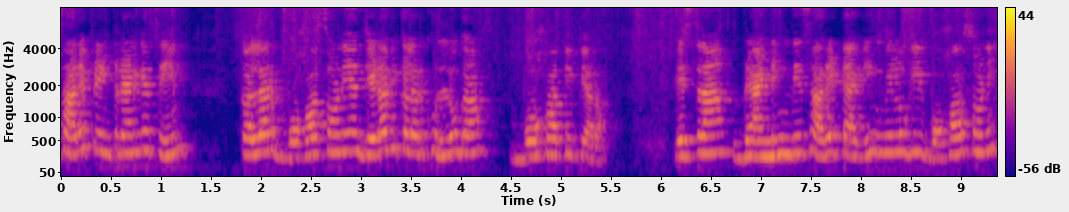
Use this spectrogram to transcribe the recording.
ਸਾਰੇ ਪ੍ਰਿੰਟ ਰਹਿਣਗੇ ਸੇਮ ਕਲਰ ਬਹੁਤ ਸੋਹਣੇ ਆ। ਜਿਹੜਾ ਵੀ ਕਲਰ ਖੁੱਲੂਗਾ ਬਹੁਤ ਹੀ ਪਿਆਰਾ। ਇਸ ਤਰ੍ਹਾਂ ਬ੍ਰਾਂਡਿੰਗ ਦੀ ਸਾਰੇ ਟੈਗਿੰਗ ਮਿਲੂਗੀ, ਬਹੁਤ ਸੋਹਣੀ।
